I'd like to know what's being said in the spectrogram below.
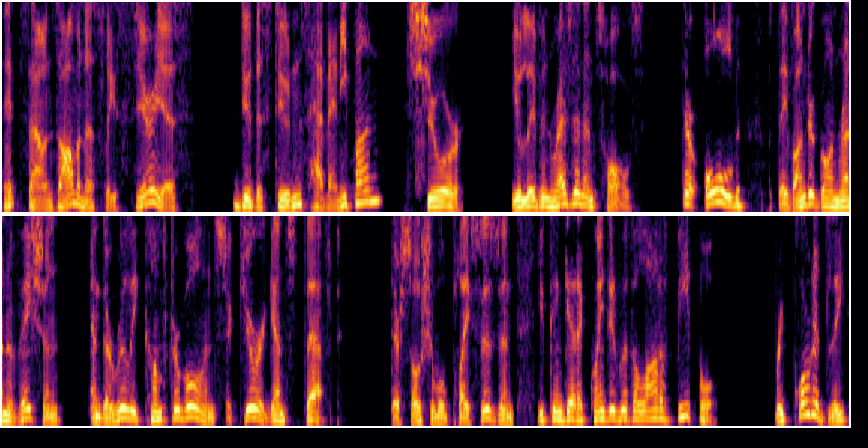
It sounds ominously serious. Do the students have any fun? Sure. You live in residence halls. They're old, but they've undergone renovation, and they're really comfortable and secure against theft. They're sociable places, and you can get acquainted with a lot of people. Reportedly,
